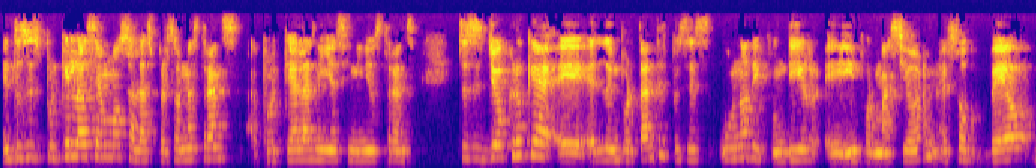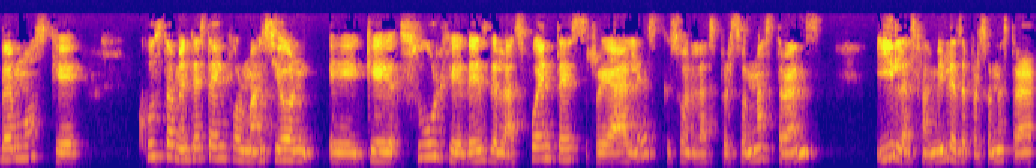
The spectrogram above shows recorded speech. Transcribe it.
Entonces, ¿por qué lo hacemos a las personas trans? ¿Por qué a las niñas y niños trans? Entonces, yo creo que eh, lo importante pues, es, uno, difundir eh, información. Eso veo, vemos que justamente esta información eh, que surge desde las fuentes reales, que son las personas trans y las familias de personas trans,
